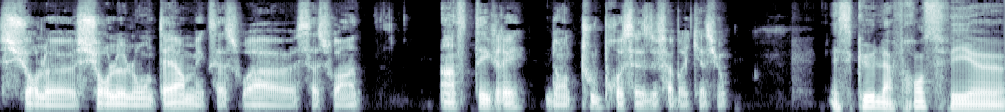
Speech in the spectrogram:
sur le sur le long terme et que ça soit ça soit intégré dans tout le process de fabrication. Est-ce que la France fait, euh,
